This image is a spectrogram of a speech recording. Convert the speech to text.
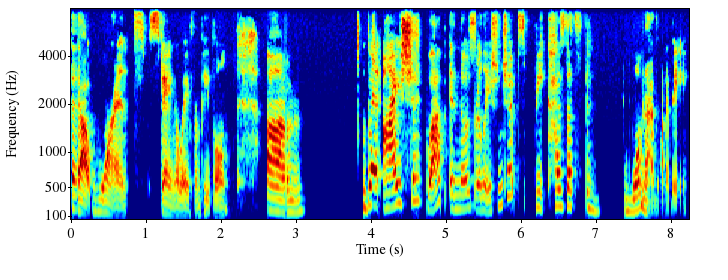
that warrants staying away from people. Um, but I show up in those relationships because that's the woman I want to be,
